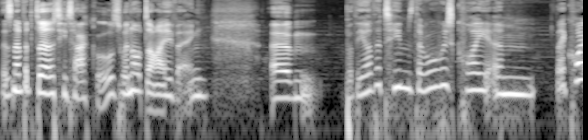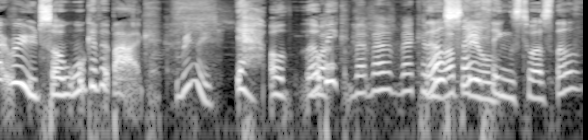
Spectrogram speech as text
There's never dirty tackles. We're not diving. Um, but the other teams, they're always quite um, they're quite rude. So we'll give it back. really? Yeah. Oh, they'll Hva- be. Kan du They'll say opleve? things to us. They'll.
